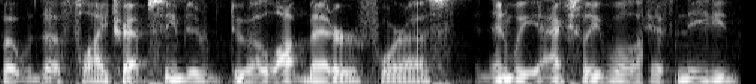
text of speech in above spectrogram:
But the fly traps seem to do a lot better for us. And then we actually will, if needed,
